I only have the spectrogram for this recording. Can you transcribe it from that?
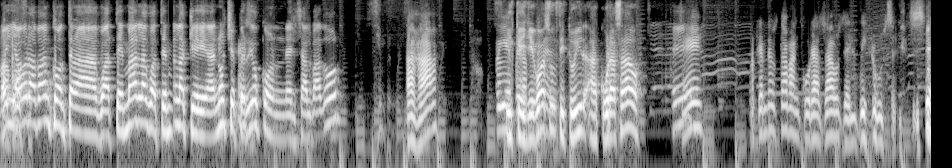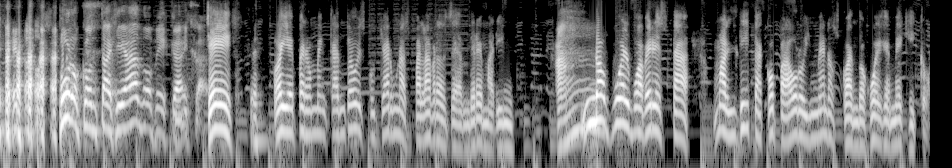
Oye, ahora van contra Guatemala, Guatemala que anoche perdió con El Salvador. Ajá. Oye, Y que llegó a ¿qué- sustituir a Curazao. Sí, porque no estaban curazados del virus. Sí, no, puro contagiado, me cae. Sí. Oye, pero me encantó escuchar unas palabras de André Marín. Ah, No vuelvo a ver esta maldita Copa Oro y menos cuando juegue México.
